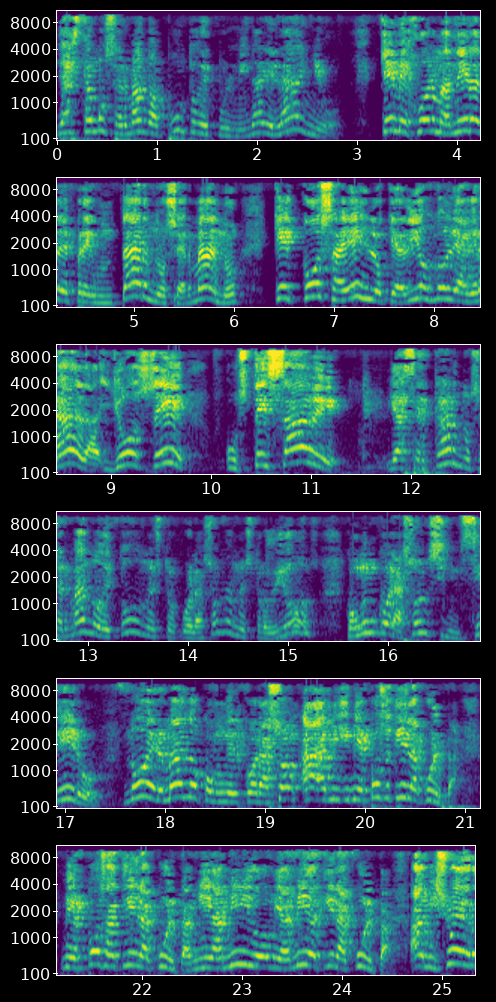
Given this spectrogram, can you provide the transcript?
Ya estamos, hermano, a punto de culminar el año. Qué mejor manera de preguntarnos, hermano, qué cosa es lo que a Dios no le agrada. Yo sé, usted sabe, y acercarnos, hermano, de todo nuestro corazón a nuestro Dios, con un corazón sincero. No, hermano, con el corazón, ah, mi, mi esposo tiene la culpa, mi esposa tiene la culpa, mi amigo, mi amiga tiene la culpa, a mi suegro,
